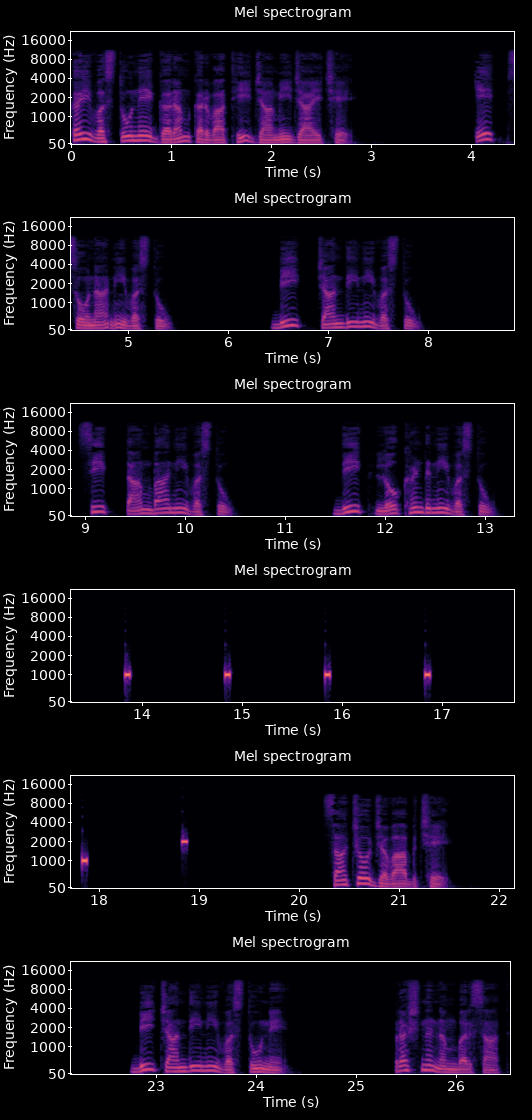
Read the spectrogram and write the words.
કઈ વસ્તુને ગરમ કરવાથી જામી જાય છે? એ સોનાની વસ્તુ. બી ચાંદીની વસ્તુ. સી તાંબાની વસ્તુ. દી લોખંડની વસ્તુ. સાચો જવાબ છે. બી ચાંદીની વસ્તુને પ્રશ્ન નંબર સાત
